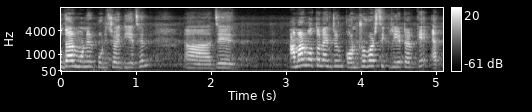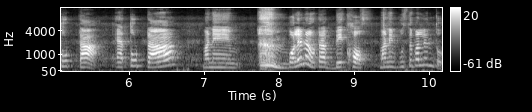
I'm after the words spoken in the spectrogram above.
উদার মনের পরিচয় দিয়েছেন যে আমার মতন একজন কন্ট্রোভার্সি ক্রিয়েটারকে এতটা এতটা মানে বলে না, ওটা বেখফ। মানে বুঝতে পারলেন তো?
